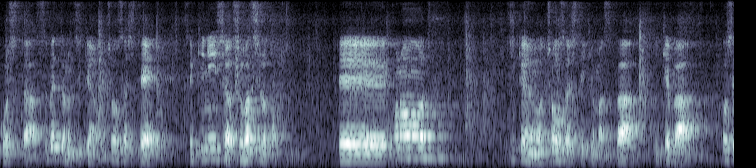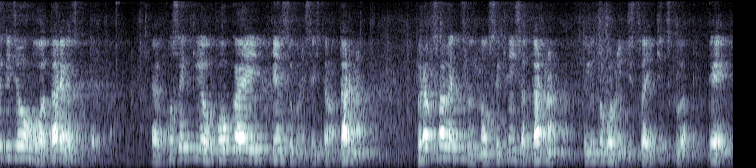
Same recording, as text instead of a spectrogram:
こした全ての事件を調査して責任者を処罰しろと。でこの事件を調査していきますがいけば戸籍情報は誰が作ってるのか。戸籍を公開原則にしてきたのは誰なのか。ブラック差別の責任者は誰なのか。というところに実は行き着くわけで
